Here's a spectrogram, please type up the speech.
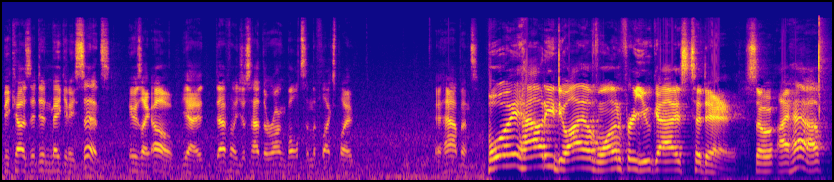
because it didn't make any sense. He was like, oh, yeah, it definitely just had the wrong bolts in the flex plate. It happens. Boy, howdy, do I have one for you guys today. So I have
